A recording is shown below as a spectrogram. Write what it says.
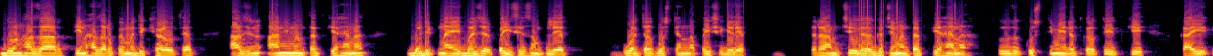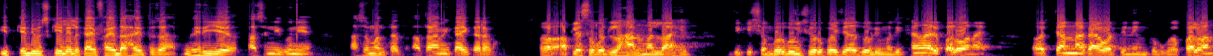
दोन हजार तीन हजार रुपये मध्ये खेळवतात आज आणि म्हणतात की आहे ना बजेट नाही बजेट पैसे संपलेत. वरच्या कुस्त्यांना पैसे गेलेत. तर आमचे घरचे म्हणतात की आहे ना तू कुस्ती मेहनत करतो इतकी काय इतके दिवस केलेलं काय फायदा आहे तुझा? घरी ये असं निघून ये असं म्हणतात. आता आम्ही काय करावं? आपल्यासोबत लहान मल्ल आहेत. जे की शंभर दोनशे रुपयाच्या जोडीमध्ये खेळणारे पलवान आहेत. त्यांना काय वाटते नेमकं बघा पलवान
